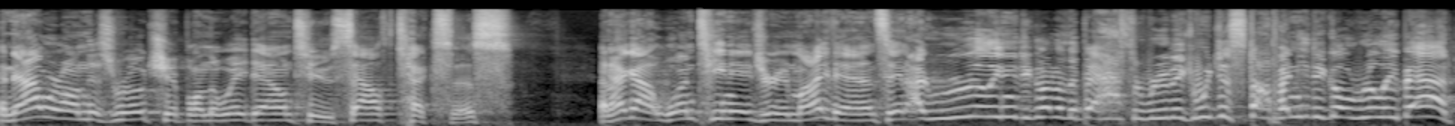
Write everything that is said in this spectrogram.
And now we're on this road trip on the way down to South Texas. And I got one teenager in my van saying, I really need to go to the bathroom. Can we just stop? I need to go really bad.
